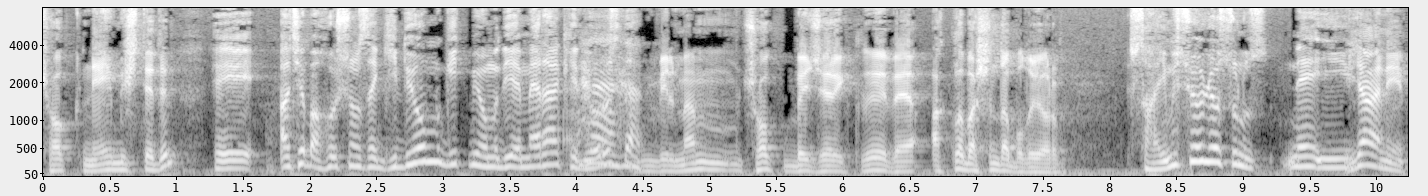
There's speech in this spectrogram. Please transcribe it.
Çok neymiş dedim? Ee, acaba hoşunuza gidiyor mu gitmiyor mu diye merak ediyoruz da. Bilmem çok becerikli ve aklı başında buluyorum. Sahi mi söylüyorsunuz? Ne iyi. Yani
